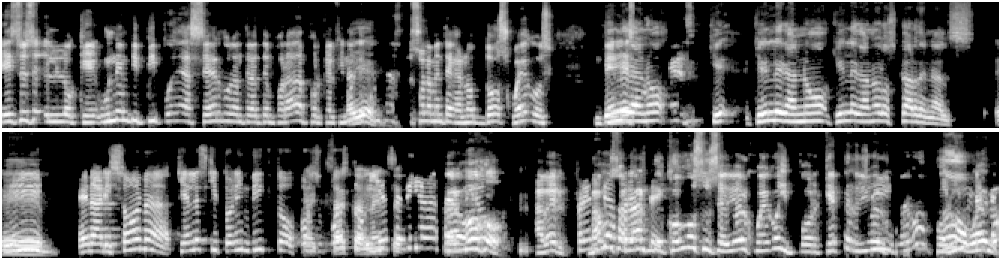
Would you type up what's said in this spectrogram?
Eso es lo que un MVP puede hacer durante la temporada, porque al final Oye. de cuentas solamente ganó dos juegos. ¿Quién le ganó? tres. ¿Quién, quién le ganó? ¿Quién le ganó a los Cardinals? Eh, En Arizona, ¿quién les quitó el invicto? Por supuesto. Y ese Exactamente. día, Pero ojo, a ver, vamos a a hablar frente. de cómo sucedió el juego y por qué perdió Sí. el juego. Por No, un bueno.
